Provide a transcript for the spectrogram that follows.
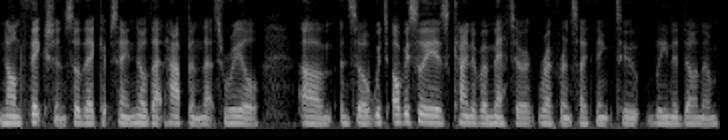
nonfiction, so they kept saying, "No, that happened. That's real," um, and so which obviously is kind of a meta reference, I think, to Lena Dunham.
